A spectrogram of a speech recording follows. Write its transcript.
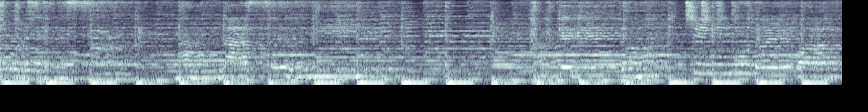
세상 만났으니 함께했던 친구들과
